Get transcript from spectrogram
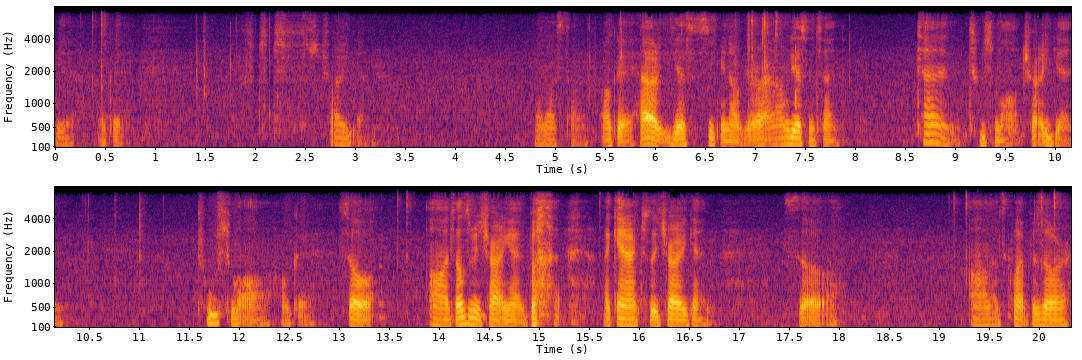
yeah, okay. Let's try again. One last time. Okay, you guess the secret number? Alright, I'm guessing 10. 10, too small. Try again. Too small. Okay, so uh, it tells me try again, but I can't actually try again. So, um, that's quite bizarre.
